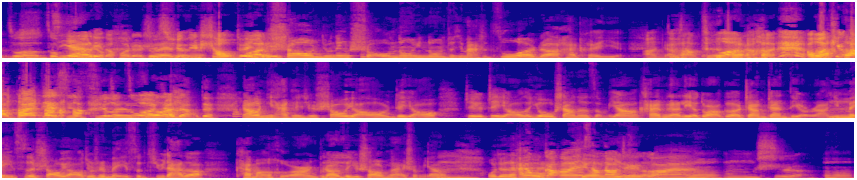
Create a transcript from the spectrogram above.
做做玻璃的，或者是去那烧玻璃烧，你就那个手 弄一弄，最起码是坐着还可以啊，你就想 坐着，我听到关键信息了，坐着对，然后你还可以去烧窑，你这窑这个这窑的釉上的怎么样，开出来裂多少个，粘不粘底儿啊？你每一次烧窑就。是每一次巨大的开盲盒，你不知道自己烧出来什么样。我觉得哎，我刚刚也想到这个，哎，嗯，是，嗯，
